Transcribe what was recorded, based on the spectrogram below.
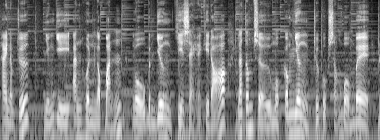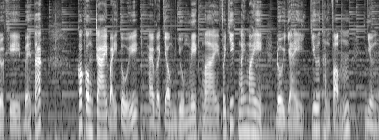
2 năm trước, những gì anh Huỳnh Ngọc Bảnh, ngụ Bình Dương chia sẻ khi đó là tâm sự một công nhân trước cuộc sống bộn bề, đôi khi bế tắc. Có con trai 7 tuổi, hai vợ chồng dùng miệt mài với chiếc máy may, đôi giày chưa thành phẩm nhưng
